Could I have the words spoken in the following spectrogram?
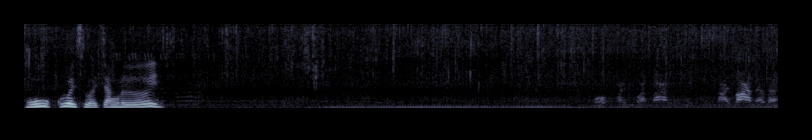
โอ้กล้วยสวยจังเลย ขอไปก่อนบ้านตายบ้านแล้วน่ะ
